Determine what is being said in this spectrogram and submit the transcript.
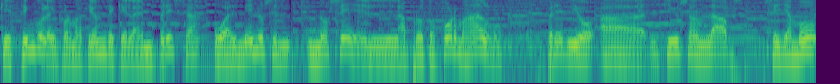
que tengo la información de que la empresa, o al menos el, no sé, la protoforma, algo, previo a Q-Sound Labs, se llamó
